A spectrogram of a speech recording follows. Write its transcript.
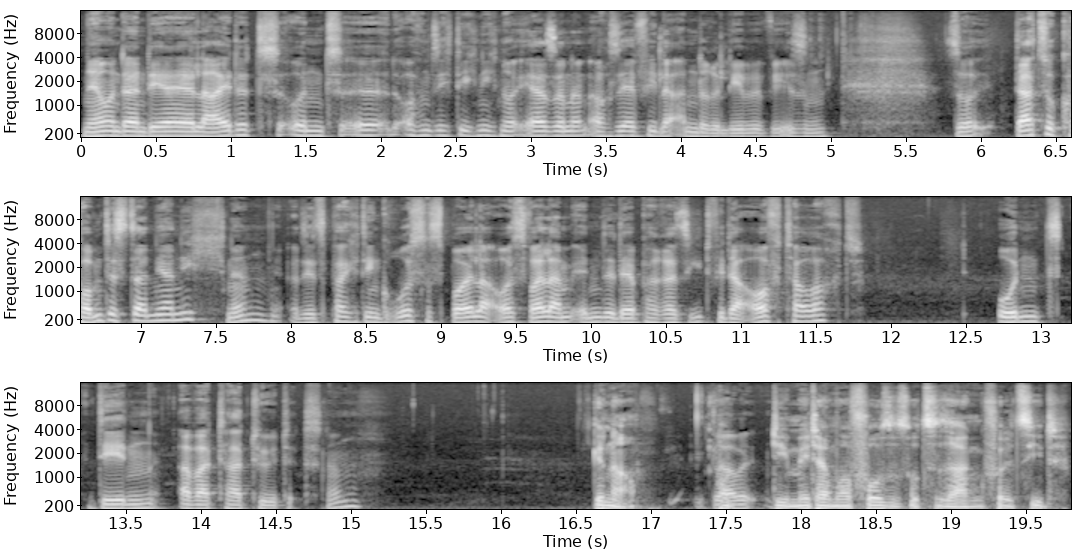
Ne? Und an der er leidet und äh, offensichtlich nicht nur er, sondern auch sehr viele andere Lebewesen. So, dazu kommt es dann ja nicht. Ne? Also jetzt packe ich den großen Spoiler aus, weil am Ende der Parasit wieder auftaucht und den Avatar tötet. Ne? Genau. Ich glaube, und die Metamorphose sozusagen vollzieht.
